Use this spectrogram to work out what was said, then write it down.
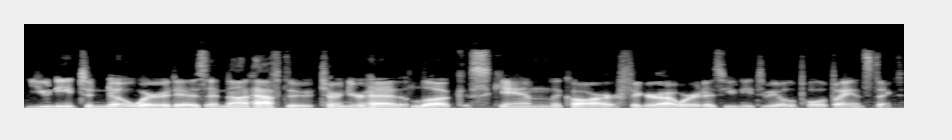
you need to know where it is and not have to turn your head, look, scan the car, figure out where it is. You need to be able to pull it by instinct.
